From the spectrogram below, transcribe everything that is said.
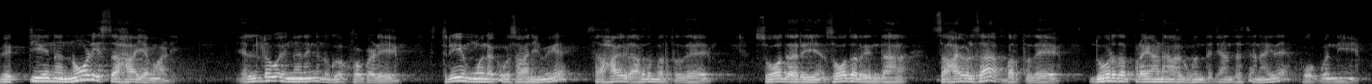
ವ್ಯಕ್ತಿಯನ್ನು ನೋಡಿ ಸಹಾಯ ಮಾಡಿ. ಎಲ್ರಿಗೂ ಹೆಂಗನಂಗೆ ನುಗ್ಗಕ್ಕೆ ಹೋಗಬೇಡಿ. ಸ್ತ್ರೀ ಮೂಲಕವೂ ಸಹ ನಿಮಗೆ ಸಹಾಯಗಳು ಅರ್ಧ ಬರ್ತದೆ. ಸೋದರಿ, ಸೋದರರಿಂದ ಸಹಾಯಗಳು ಸಹ ಬರ್ತದೆ. ದೂರದ ಪ್ರಯಾಣ ಆಗುವಂಥ ಚಾನ್ಸಸ್ ಚೆನ್ನಾಗಿದೆ. ಹೋಗಿ ಬನ್ನಿ.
